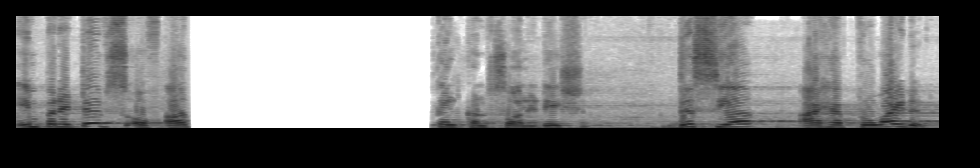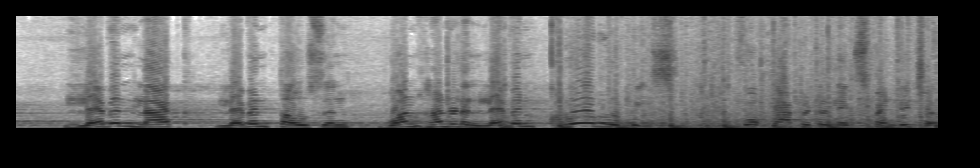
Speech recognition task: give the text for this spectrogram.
imperatives of other fiscal consolidation. This year, I have provided 11 lakh 11,111 crore rupees for capital expenditure.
